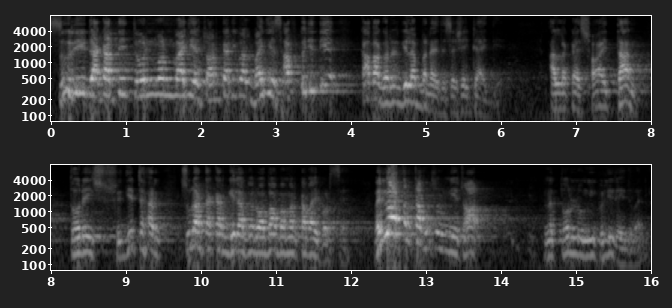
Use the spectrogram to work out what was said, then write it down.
চুরি, ডাকাতি, টোন, মন মারিয়ে, সরকারি মাল বাইরিয়ে সাফ করে দিয়ে কাবা ঘরের গিলাপ বানাই দিছে সেইটাই দিয়ে। আল্লাহ কায়, শয়তান, তোর এই সুদে টাকার চূড়া টাকার গিলাপের অভাব আমার কাবাই পড়ছে। তোর কাপড় চুর নিয়ে চল। না তোর লুঙ্গি খুলি রে দেবানি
